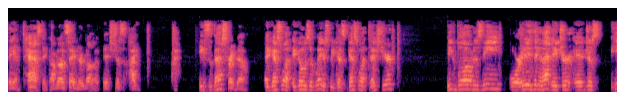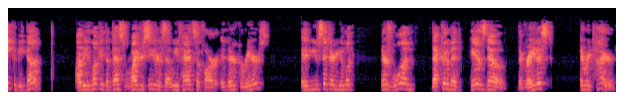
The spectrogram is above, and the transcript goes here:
fantastic. I'm not saying they're not. It's just I, I he's the best right now. And guess what? It goes in waves because guess what? Next year he could blow out his knee or anything of that nature, and just he could be done. I mean, look at the best wide receivers that we've had so far in their careers, and you sit there, and you look. There's one that could have been hands down the greatest and retired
